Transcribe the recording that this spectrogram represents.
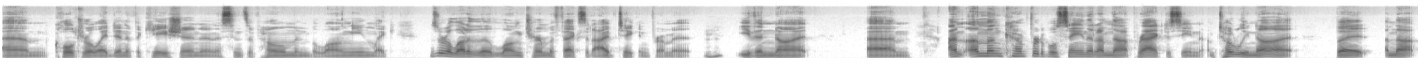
um, cultural identification and a sense of home and belonging. Like those are a lot of the long term effects that I've taken from it. Mhm. Even not, um, I'm I'm uncomfortable saying that I'm not practicing. I'm totally not, but I'm not.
